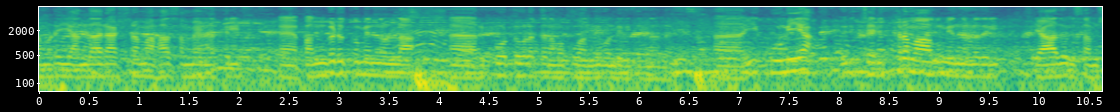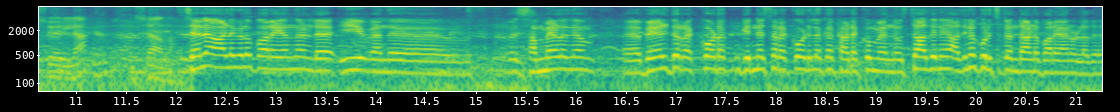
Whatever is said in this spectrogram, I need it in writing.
നമ്മുടെ ഈ അന്താരാഷ്ട്ര മഹാസമ്മേളനത്തിൽ പങ്കെടുക്കുമെന്നുള്ള റിപ്പോർട്ടുകളൊക്കെ നമുക്ക് വന്നുകൊണ്ടിരിക്കുന്നുണ്ട്. ഈ കുണിയ ഒരു ചരിത്രമാകും എന്നുള്ളതിൽ യാതൊരു സംശയവുമില്ല ഇൻഷാല്ല ചില ആളുകൾ പറയുന്നുണ്ട് ഈ സമ്മേളനം വേൾഡ് റെക്കോർഡ് ഗിന്നസ് റെക്കോർഡിലൊക്കെ കടക്കുമെന്ന്. ഉസ്താദിന് അതിനെ കുറിച്ചിട്ട് എന്താണ് പറയാനുള്ളത്?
